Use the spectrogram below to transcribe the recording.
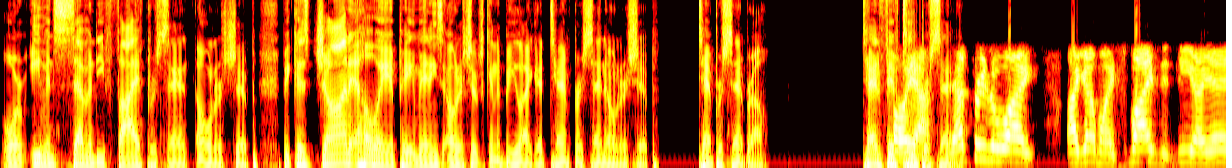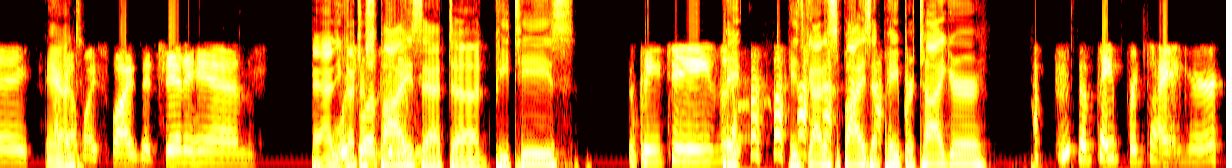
or even seventy-five percent ownership, because John Elway and Peyton Manning's ownership is going to be like a ten percent ownership, ten percent, bro, 10 Oh 15 yeah, percent. that's the reason why I got my spies at DIA. I got my spies at Shanahan's, And you Which got your spies at uh, PTs. PTs, Pa- he's got his spies at Paper Tiger. the paper tiger.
